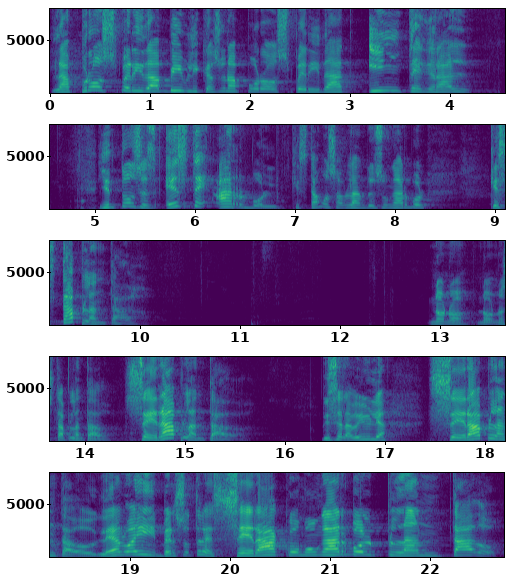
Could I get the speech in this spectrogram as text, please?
La prosperidad bíblica es una prosperidad integral. Y entonces este árbol que estamos hablando es un árbol que está plantado. No, no, no, no está plantado. Será plantado. Dice la Biblia, será plantado. Léalo ahí, verso 3. Será como un árbol plantado.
